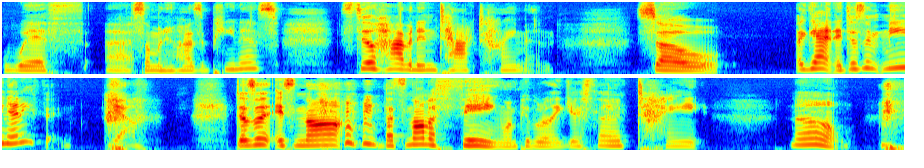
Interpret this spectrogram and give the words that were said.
with uh, someone who has a penis still have an intact hymen. So, again, it doesn't mean anything. Yeah. Doesn't it's not that's not a thing when people are like you're so tight. No.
